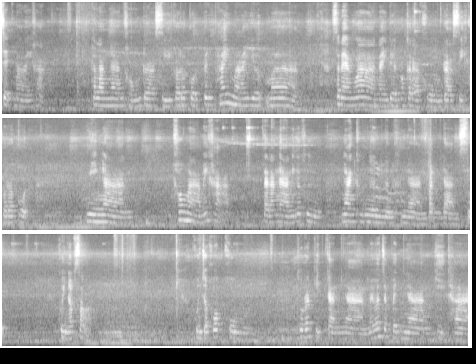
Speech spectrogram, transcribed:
เจ็ดไม้ค่ะ พลังงานของราศีกรกฎเป็นไพ่ไม้เยอะมาก แสดงว่าในเดือนมกราคมราศีกรกฎมีงานเข้ามาไม่ขาด แต่ละงานนี้ก็คืองานคือเงินเงินคืองานบันดาลสุข คุยนับสอดคุณจะควบคุมธุรกิจการงาน ไม่ว่าจะเป็นงานกี่ทาง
